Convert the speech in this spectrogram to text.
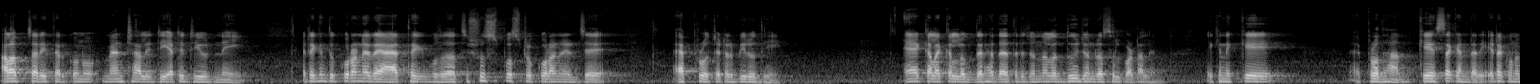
আলাপচারিতার কোনো মেন্টালিটি অ্যাটিটিউড নেই। এটা কিন্তু কোরআনের আয়াত থেকে বোঝা যাচ্ছে। সুস্পষ্ট কোরআনের যে অ্যাপ্রোচ এটার বিরোধী। এক এলাকার লোকদের হেদায়তের জন্য আল্লাহ দুইজন রসুল পাঠালেন। এখানে কে প্রধান, কে সেকেন্ডারি এটা কোনো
